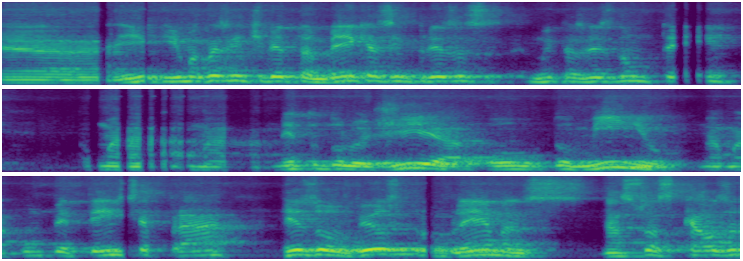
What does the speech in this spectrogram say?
É, e, e, uma coisa que a gente vê também é que as empresas muitas vezes não têm uma, uma metodologia ou domínio, né, uma competência para resolver os problemas nas suas causas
